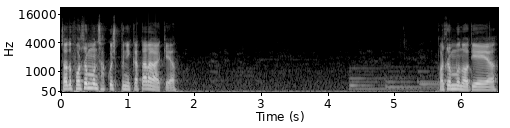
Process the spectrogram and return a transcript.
저도 버섯몬 잡고 싶으니까 따라갈게요 버섯몬 어디에요?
